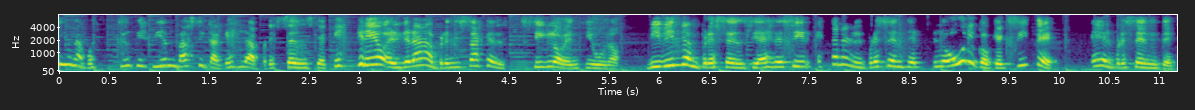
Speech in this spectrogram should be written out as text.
hay una cuestión que es bien básica, que es la presencia, que es creo el gran aprendizaje del siglo XXI. Vivir en presencia, es decir, estar en el presente. Lo único que existe es el presente.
